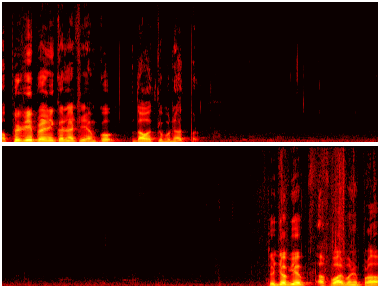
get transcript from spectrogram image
اور پھر ری پلاننگ کرنا چاہیے ہم کو دعوت کی بنیاد پر تو جب یہ اخبار میں نے پڑھا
